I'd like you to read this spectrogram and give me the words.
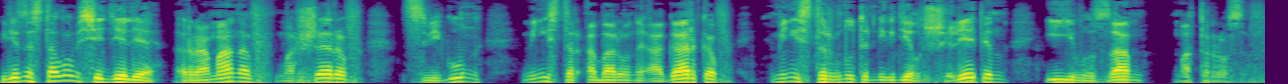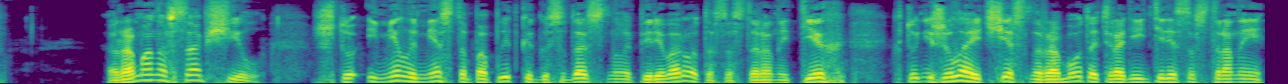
где за столом сидели Романов, Машеров, Цвигун, министр обороны Агарков, министр внутренних дел Шелепин и его зам Матросов. Романов сообщил, что имела место попытка государственного переворота со стороны тех, кто не желает честно работать ради интересов страны,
